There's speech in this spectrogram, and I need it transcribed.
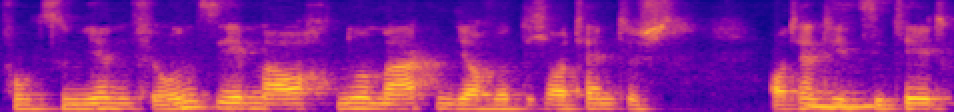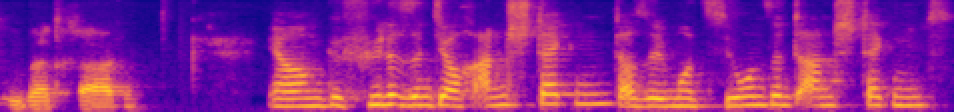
funktionieren für uns eben auch nur Marken, die auch wirklich authentisch Authentizität mhm. übertragen. Ja, und Gefühle sind ja auch ansteckend, also Emotionen sind ansteckend.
